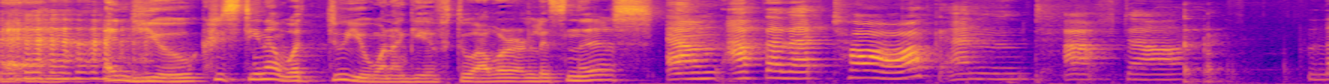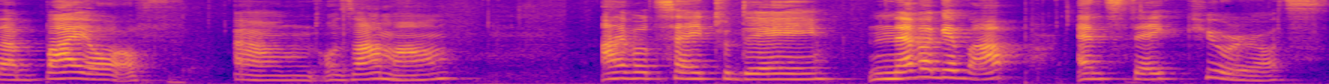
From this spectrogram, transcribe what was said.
and you Kristina what do you want to give to our listeners um, after that talk and after the bio of um, Osama, I would say today never give up and stay curious.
